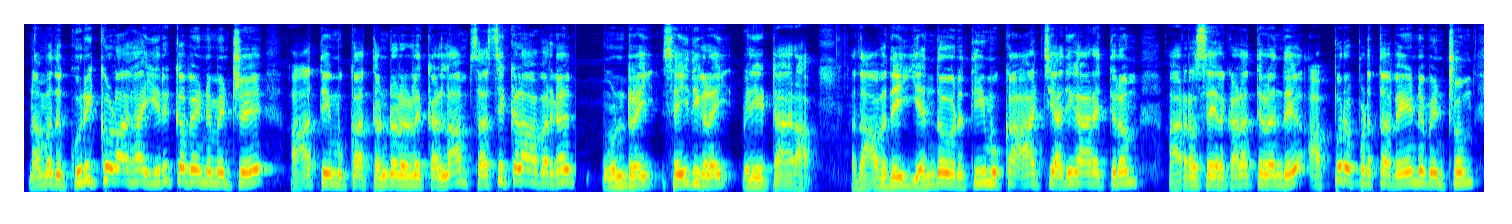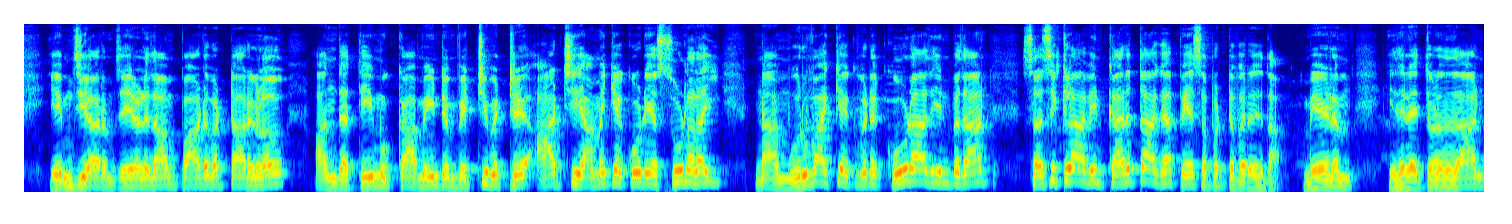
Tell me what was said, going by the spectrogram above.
நமது குறிக்கோளாக இருக்க வேண்டும் என்று அதிமுக தொண்டர்களுக்கெல்லாம் சசிகலா அவர்கள் ஒன்றை செய்திகளை வெளியிட்டாராம். அதாவது எந்த ஒரு திமுக ஆட்சி அதிகாரத்திலும் அரசியல் களத்திலிருந்து அப்புறப்படுத்த வேண்டும் என்றும் எம்ஜிஆரும் ஜெயலலிதாவும் பாடுபட்டார்களோ? அந்த திமுக மீண்டும் வெற்றி பெற்று ஆட்சி அமைக்கக்கூடிய சூழலை நாம் உருவாக்கி விடக்கூடாது என்பதுதான் சசிகலாவின் கருத்தாக பேசப்பட்டு வருகிறதாம். மேலும் இதனைத் தொடர்ந்துதான்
